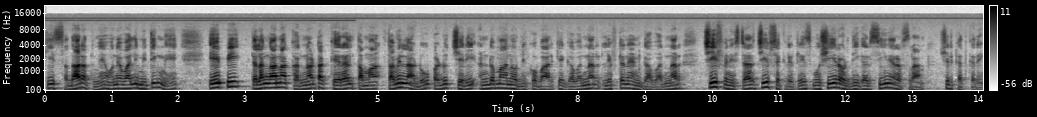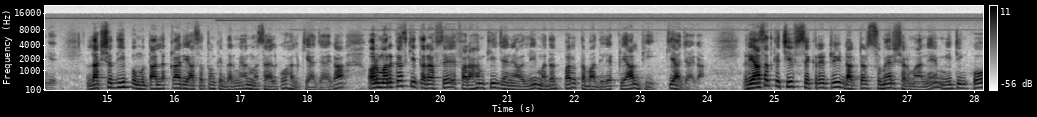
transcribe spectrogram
की सदारत में होने वाली मीटिंग में एपी, तेलंगाना, कर्नाटक, केरल तमिलनाडु, पडुचेरी, अंडमान और निकोबार के governor, lieutenant governor, chief minister, chief secretaries, मुशीर और दीगर सीनियर अफसरान शिरकत करेंगे। लक्षद्वीप मुतलका रियासतों के दरमियान मसाइल को हल किया जाएगा और मरकज़ की तरफ़ से फराहम की जाने वाली मदद पर तबादले ख्याल भी किया जाएगा। रियासत के chief secretary doctor Sumer Sharma ने मीटिंग को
